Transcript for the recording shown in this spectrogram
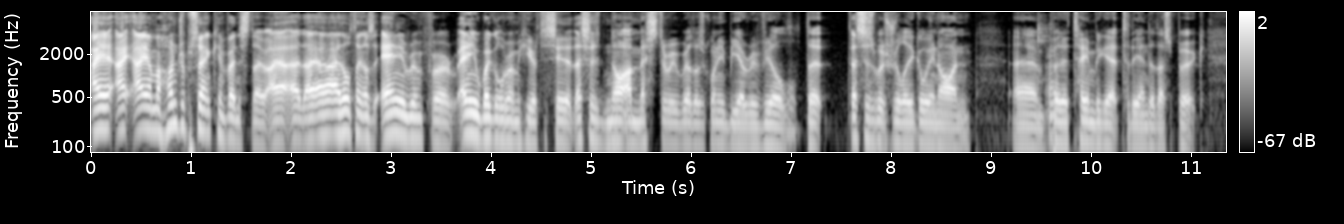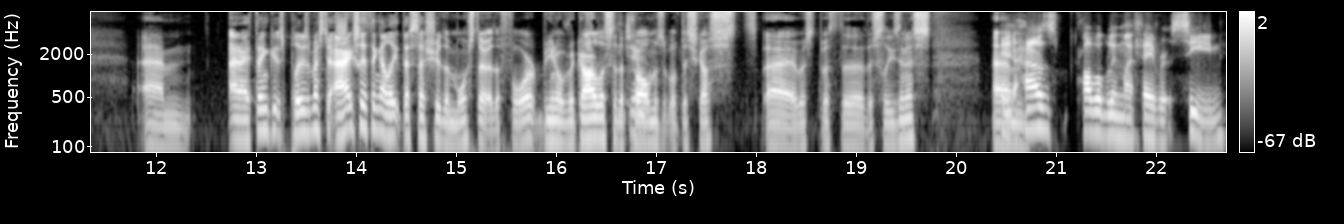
I, I, I am hundred percent convinced now. I, I I don't think there's any room for any wiggle room here to say that this is not a mystery where there's going to be a reveal that this is what's really going on. Um, by the time we get to the end of this book, um, and I think it's plays a mystery. I actually think I like this issue the most out of the four. You know, regardless of the problems that we've discussed uh, with with the the sleaziness. Um, it has probably my favorite scene,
